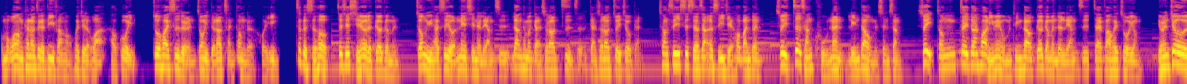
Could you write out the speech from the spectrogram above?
我们往往看到这个地方哦，会觉得哇，好过瘾！做坏事的人终于得到惨痛的回应。这个时候，这些邪恶的哥哥们。终于还是有内心的良知，让他们感受到自责，感受到罪疚感。创世记四十二章二十一节后半段，所以这场苦难临到我们身上。所以从这一段话里面，我们听到哥哥们的良知在发挥作用。有人就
